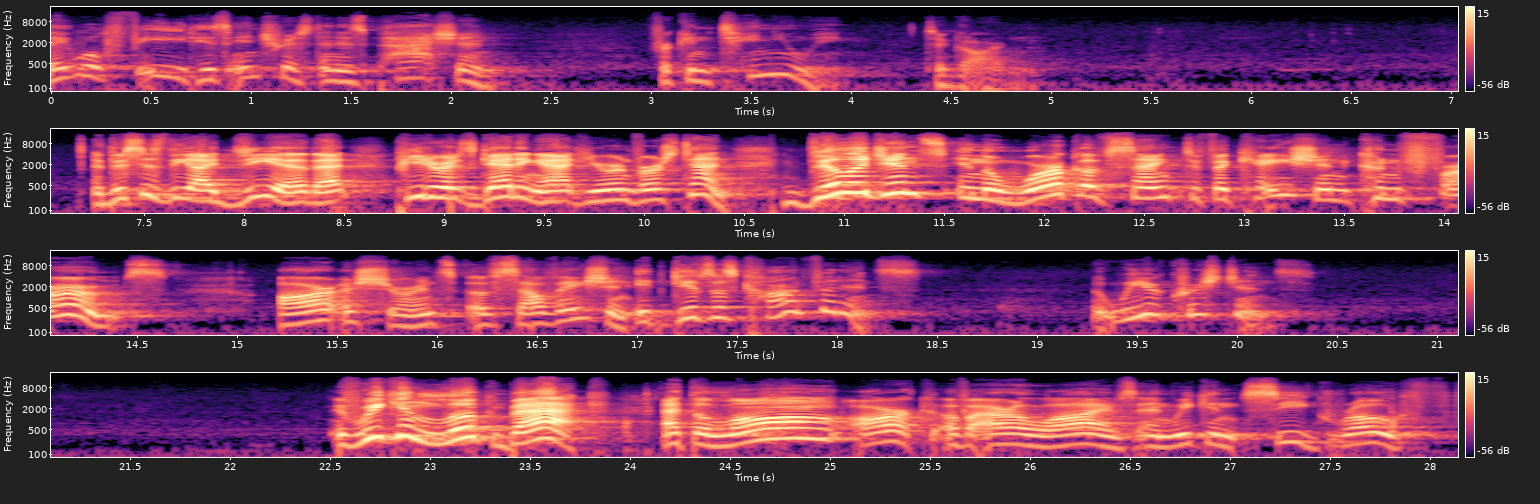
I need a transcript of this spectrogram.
they will feed his interest and his passion for continuing to garden. This is the idea that Peter is getting at here in verse 10. Diligence in the work of sanctification confirms our assurance of salvation. It gives us confidence that we are Christians. If we can look back at the long arc of our lives and we can see growth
